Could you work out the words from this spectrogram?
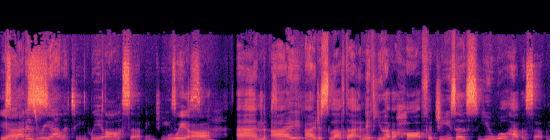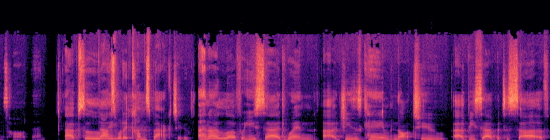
So that is reality. We are serving Jesus. We are. And 100%. I, I just love that. And if you have a heart for Jesus, you will have a servant's heart then. Absolutely. That's what it comes back to. And I love what you said when uh, Jesus came not to uh, be served, but to serve.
